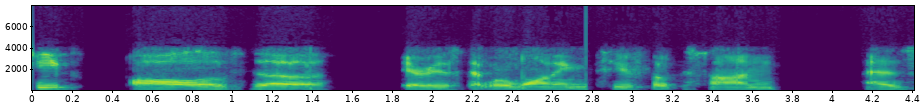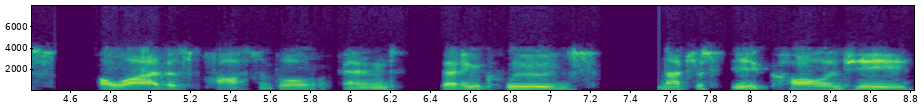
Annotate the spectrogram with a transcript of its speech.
keep all of the areas that we're wanting to focus on as alive as possible. And that includes not just the ecology,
